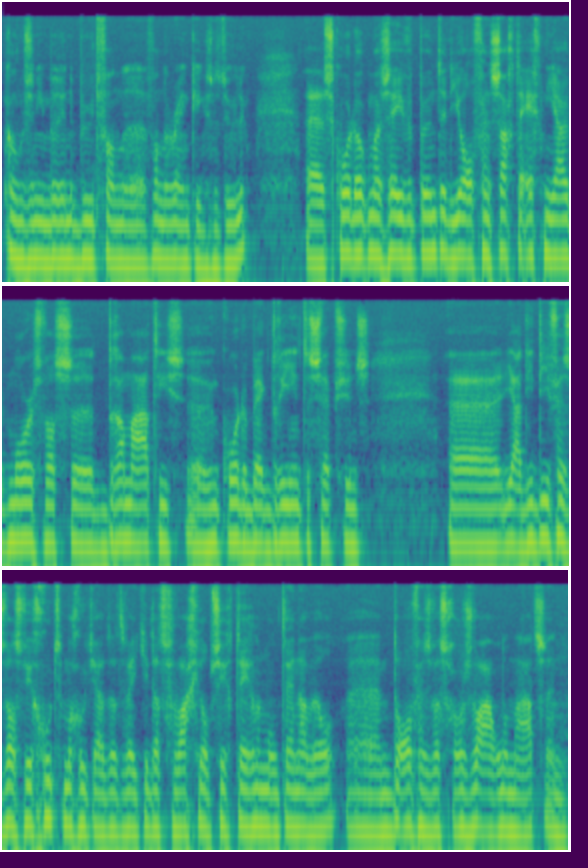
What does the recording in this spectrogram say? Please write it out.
komen ze niet meer in de buurt van de, van de rankings natuurlijk. Uh, scoorden ook maar 7 punten. Die offense zag er echt niet uit. Morris was uh, dramatisch. Uh, hun quarterback drie interceptions. Ja, die defense was weer goed. Maar goed, ja, dat weet je, dat verwacht je op zich tegen de Montana wel. de offense was gewoon zwaar ondermaats. En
